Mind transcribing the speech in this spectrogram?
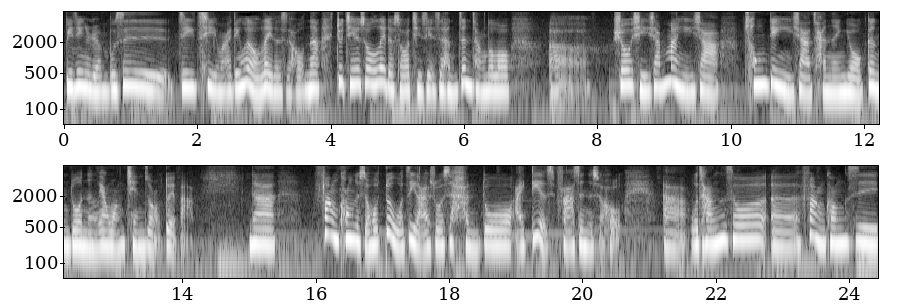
毕竟人不是机器嘛，一定会有累的时候，那就接受累的时候，其实也是很正常的喽。呃，休息一下，慢一下，充电一下，才能有更多能量往前走，对吧？那。放空的时候，对我自己来说是很多 ideas 发生的时候啊、我常说，呃，放空是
